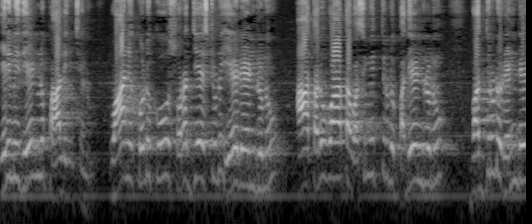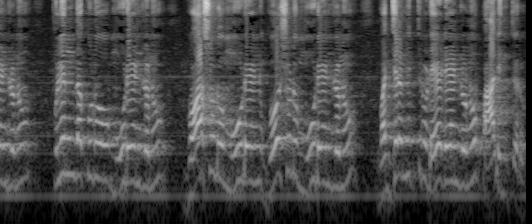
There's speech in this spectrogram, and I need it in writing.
ఎనిమిదేండ్లు పాలించెను. వాని కొడుకు సురజ్యేష్ఠుడు ఏడేండ్లును ఆ తరువాత వసుమిత్రుడు పదేండ్లును భద్రుడు రెండేండ్లును పులిందకుడు మూడేండ్లును ఘోషుడు మూడేండ్లు ఘోషుడు మూడేండ్లును వజ్రమిత్రుడు ఏడేండ్లును పాలింతురు.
